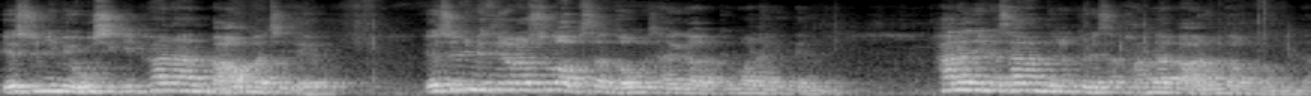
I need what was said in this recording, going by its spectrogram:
예수님이 오시기 편한 마음같이 돼요. 예수님이 들어갈 수가 없어. 너무 자기가 교만하기 때문에. 하나님의 사람들은 그래서 광야가 아름다운 겁니다.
